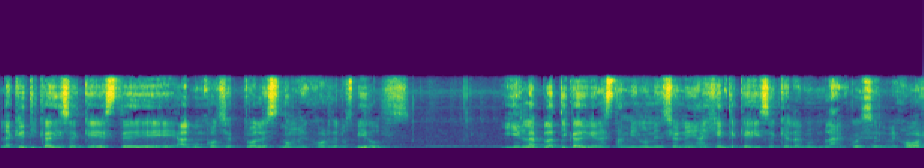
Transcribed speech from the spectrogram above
la crítica dice que este álbum conceptual es lo mejor de los Beatles. Y en la plática de viernes también lo mencioné, hay gente que dice que el álbum blanco es el mejor.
